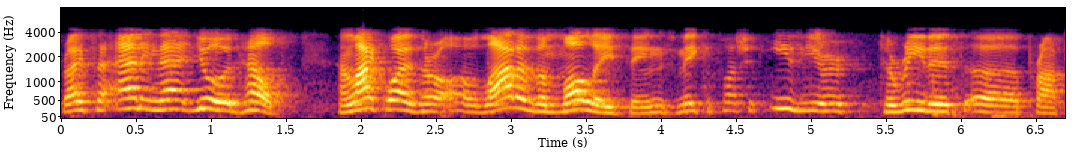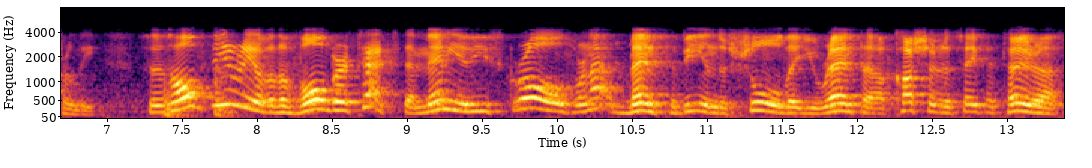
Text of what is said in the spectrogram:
right? So adding that Yud helps. And likewise, there are a lot of the mole things make it easier to read it uh, properly. So this whole theory of the vulgar text, that many of these scrolls were not meant to be in the shul that you rent, a kosher to Sefer Torah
